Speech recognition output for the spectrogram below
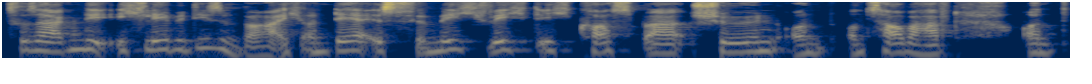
zu sagen, nee, ich lebe diesen Bereich und der ist für mich wichtig, kostbar, schön und und zauberhaft und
